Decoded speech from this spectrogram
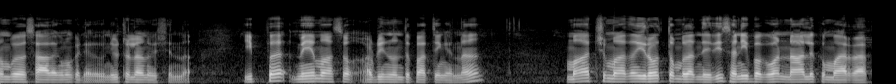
ரொம்ப சாதகமும் கிடையாது. நியூட்ரலான விஷயந்தான் இப்போ மே மாதம் அப்படின்னு வந்து பார்த்திங்கன்னா மார்ச் மாதம் இருபத்தொம்பதாம் தேதி சனி பகவான் நாலுக்கு மாறுறார்.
